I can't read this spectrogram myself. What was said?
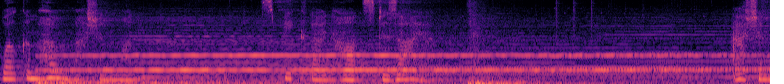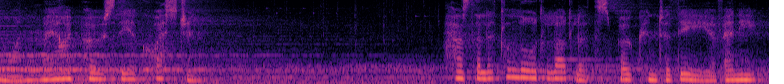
Welcome home, Ashen One. Speak thine heart's desire. Ashen One, may I pose thee a question? Has the little Lord Ludleth spoken to thee of any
